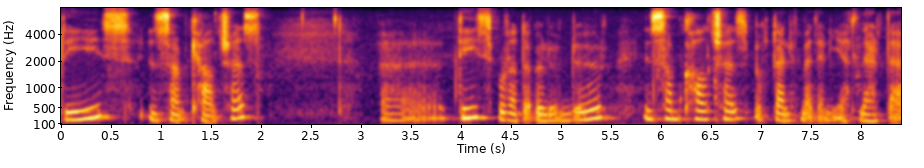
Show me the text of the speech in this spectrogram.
these in some cultures. Eee, This burada ölümdür. In some cultures, müxtəlif mədəniyyətlərdə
